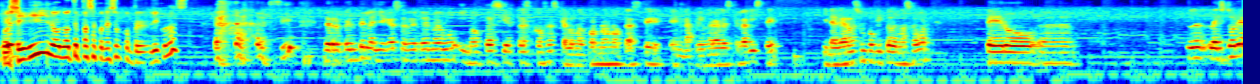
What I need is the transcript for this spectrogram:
pues sí, ¿no, te pasa con eso con películas? sí, de repente la llegas a ver de nuevo y notas ciertas cosas que a lo mejor no notaste en la primera vez que la viste y le agarras un poquito de más sabor. Pero ah, la, historia,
